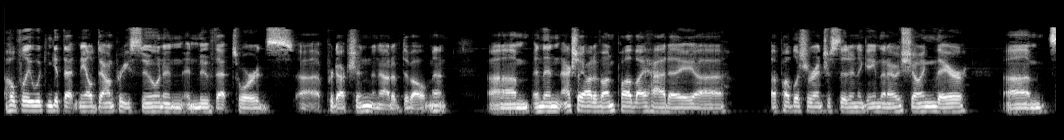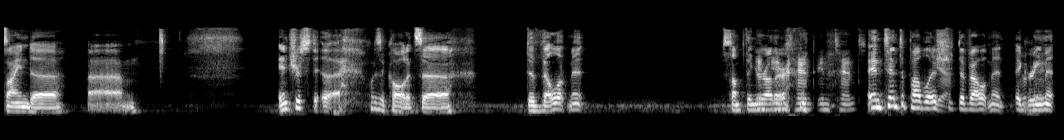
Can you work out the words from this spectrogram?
hopefully we can get that nailed down pretty soon and, and move that towards uh, production and out of development. Um, and then actually out of Unpub, I had a uh, a publisher interested in a game that I was showing there. Um, signed a um, interest. Uh, what is it called? It's a development something or In- other. Intent, intent. intent to publish Yeah. development agreement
